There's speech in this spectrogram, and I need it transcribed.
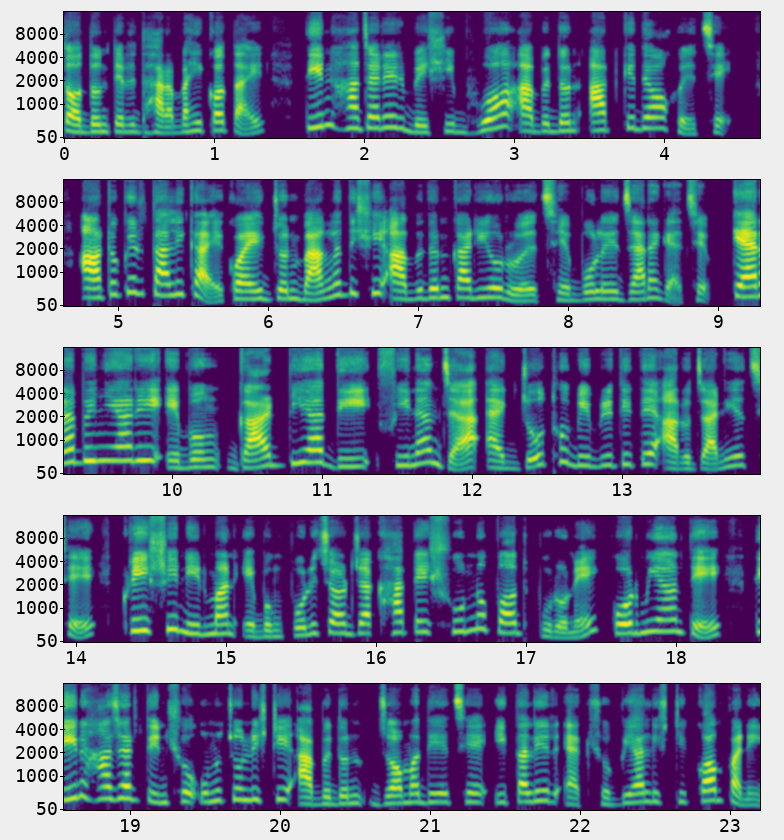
তদন্তের ধারাবাহিকতায় তিন হাজারের বেশি ভুয়া আবেদন আটকে দেওয়া হয়েছে। আটকের তালিকায় কয়েকজন বাংলাদেশি আবেদনকারীও রয়েছে বলে জানা গেছে। ক্যারাবিনিয়ারি এবং গার্ডিয়া দি ফিনাঞ্জা এক যৌথ বিবৃতিতে আরও জানিয়েছে, কৃষি নির্মাণ এবং পরিচর্যা খাতে শূন্য পদ পূরণে কর্মী আনতে তিন হাজার তিনশো উনচল্লিশটি আবেদন জমা দিয়েছে ইতালির একশো বিয়াল্লিশটি কোম্পানি।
